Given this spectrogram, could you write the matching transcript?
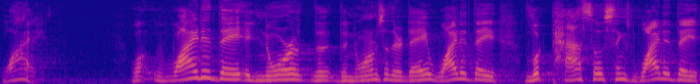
Why? Why did they ignore the, the norms of their day? Why did they look past those things? Why did they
